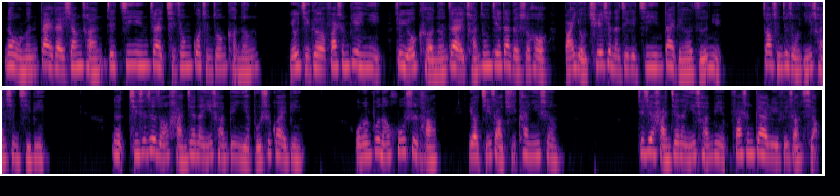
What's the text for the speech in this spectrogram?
那我们代代相传，这基因在其中过程中可能有几个发生变异，就有可能在传宗接代的时候，把有缺陷的这个基因带给了子女，造成这种遗传性疾病。那其实这种罕见的遗传病也不是怪病，我们不能忽视它，要及早去看医生。这些罕见的遗传病发生概率非常小。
